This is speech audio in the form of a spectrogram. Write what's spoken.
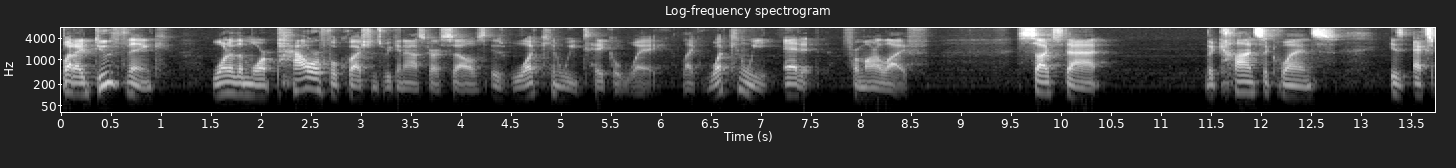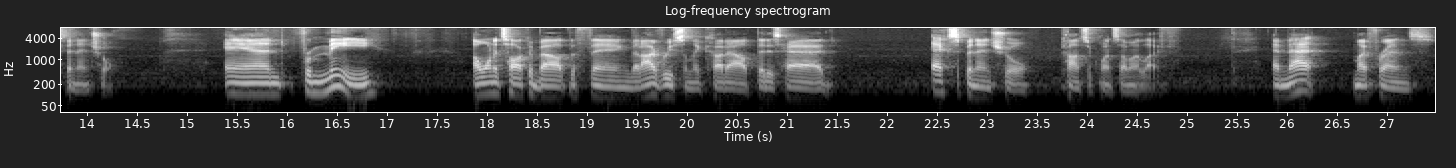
but I do think one of the more powerful questions we can ask ourselves is what can we take away? Like, what can we edit from our life such that the consequence is exponential? And for me, I want to talk about the thing that I've recently cut out that has had exponential consequence on my life. And that, my friends,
